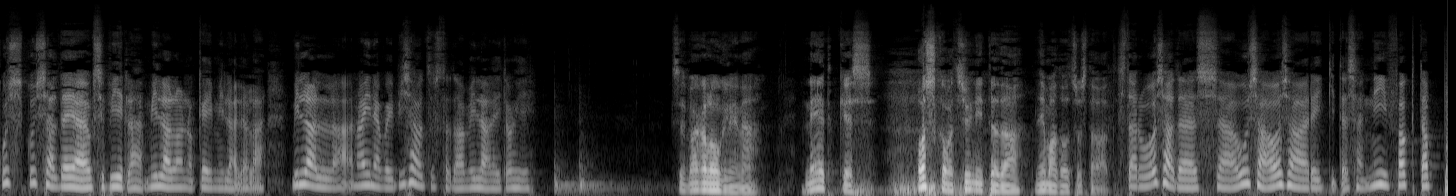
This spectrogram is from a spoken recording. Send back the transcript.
kus, kus seal teie jaoks see piir läheb, millal on okei okay,, millal ei ole? millal äh, naine võib ise otsustada, millal ei tohi? see on väga loogiline. Need, kes oskavad sünnitada, nemad otsustavad. sest aru, osades USA osariikides on nii fucked up,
